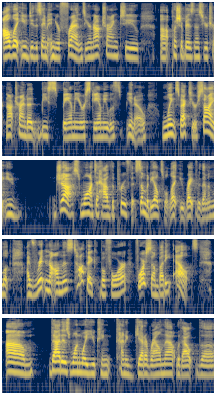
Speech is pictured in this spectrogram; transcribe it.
I'll let you do the same. And your friends, you're not trying to uh, push a business. You're tr- not trying to be spammy or scammy with, you know, links back to your site. You just want to have the proof that somebody else will let you write for them. And look, I've written on this topic before for somebody else. Um, that is one way you can kind of get around that without the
